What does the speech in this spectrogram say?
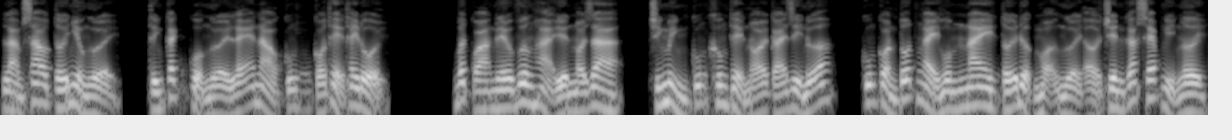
làm sao tới nhiều người, tính cách của người lẽ nào cũng có thể thay đổi. Bất quá nếu vương hải yến nói ra, chính mình cũng không thể nói cái gì nữa, cũng còn tốt ngày hôm nay tới được mọi người ở trên gác xếp nghỉ ngơi,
